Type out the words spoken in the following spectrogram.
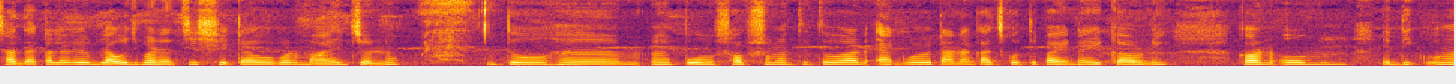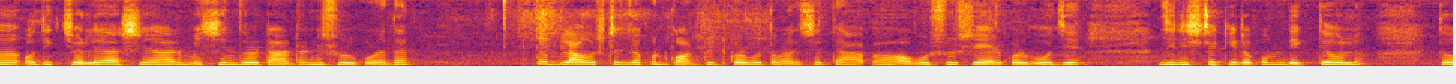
সাদা কালারের ব্লাউজ বানাচ্ছি সেটা ওবার মায়ের জন্য। তো হ্যাঁ সব সময়তে তো আর একভাবে টানা কাজ করতে পারি না এই কারণেই। কারণ ওম এদিক ওদিক চলে আসে আর মেশিন ধরে টানাটানি শুরু করে দেয়। তো ব্লাউজটা যখন কমপ্লিট করব তোমাদের সাথে অবশ্যই শেয়ার করব যে জিনিসটা কীরকম দেখতে হলো। তো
